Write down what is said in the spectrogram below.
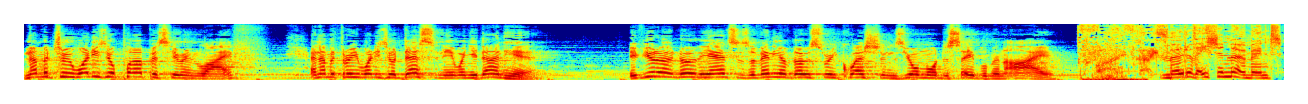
Number two, what is your purpose here in life? And number three, what is your destiny when you're done here? If you don't know the answers of any of those three questions, you're more disabled than I. Motivation moment.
